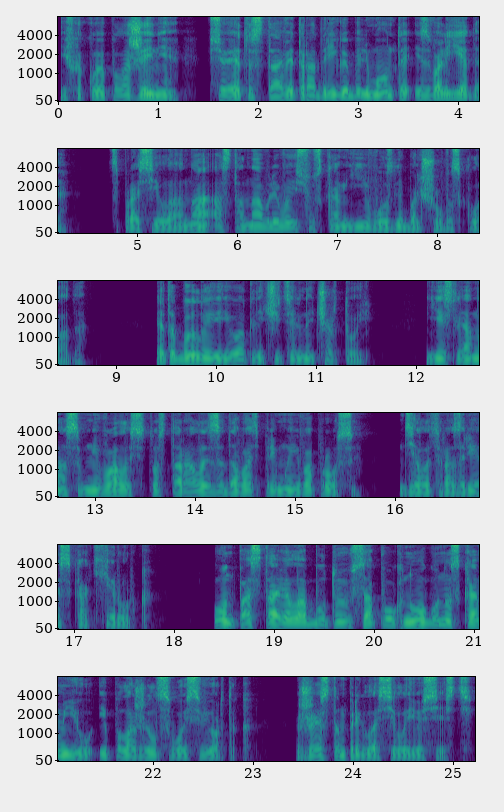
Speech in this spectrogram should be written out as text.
«И в какое положение все это ставит Родриго Бельмонте из Вальеда?» — спросила она, останавливаясь у скамьи возле большого склада. Это было ее отличительной чертой. Если она сомневалась, то старалась задавать прямые вопросы, делать разрез как хирург. Он поставил обутую в сапог ногу на скамью и положил свой сверток. Жестом пригласил ее сесть.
